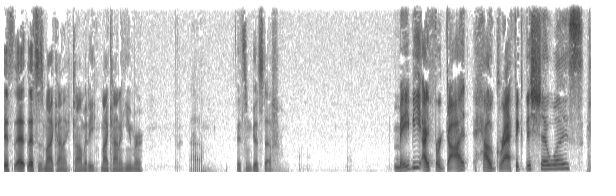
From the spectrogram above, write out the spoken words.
it's that, this is my kind of comedy, my kind of humor. Uh, it's some good stuff. Maybe I forgot how graphic this show was.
